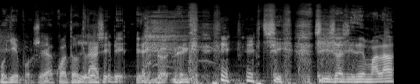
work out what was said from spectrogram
Oye, pues ya 4 La 3 cri- si, si es así de mala,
